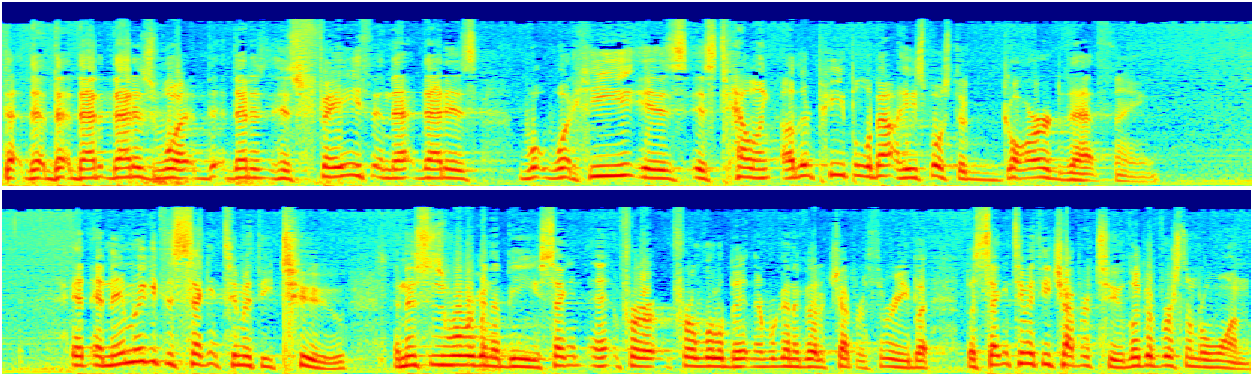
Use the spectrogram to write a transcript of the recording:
That, that, that, that is what that is his faith, and that, that is what, what he is, is telling other people about. He's supposed to guard that thing. And, and then we get to 2 Timothy 2, and this is where we're going to be second, eh, for, for a little bit, and then we're going to go to chapter 3. But, but 2 Timothy chapter 2, look at verse number 1.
